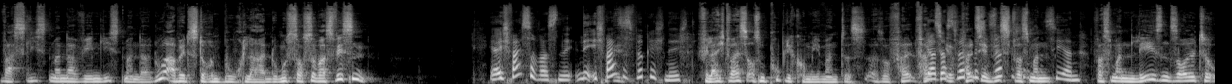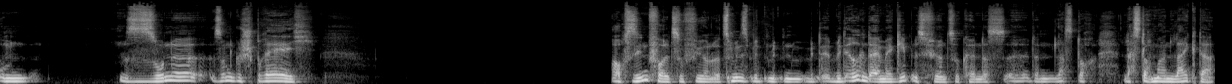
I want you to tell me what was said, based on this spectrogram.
Was liest man da? Wen liest man da? Du arbeitest doch im Buchladen, du musst doch sowas wissen. Ja, ich weiß sowas nicht. Nee, ich weiß es wirklich nicht. Vielleicht weiß aus dem Publikum jemand das. Also fall, falls, Ja, das ihr, falls ihr wisst, was man, was man lesen sollte, um so, eine, so ein Gespräch auch sinnvoll zu führen oder zumindest mit, mit, mit, mit irgendeinem Ergebnis führen zu können, das, äh, dann lasst doch, lasst doch mal ein Like da.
